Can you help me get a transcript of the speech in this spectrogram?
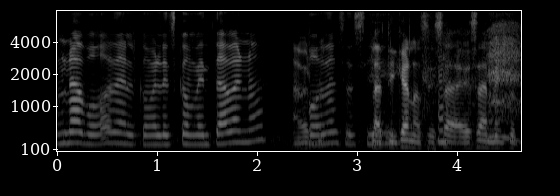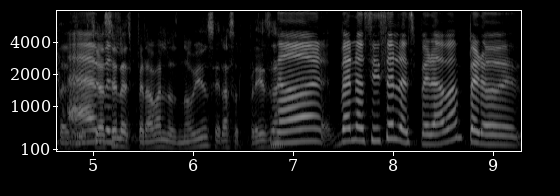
una boda, como les comentaba, ¿no? A ver, Bodas así. Platícanos esa, esa anécdota. Ah, ¿Ya pues- se la esperaban los novios? ¿Era sorpresa? No, bueno, sí se lo esperaban, pero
